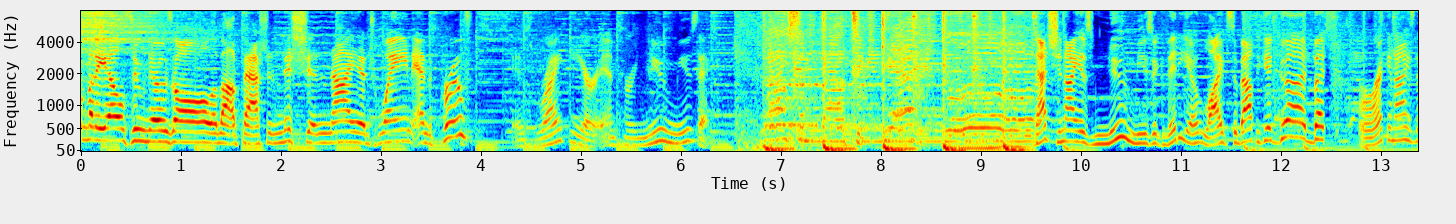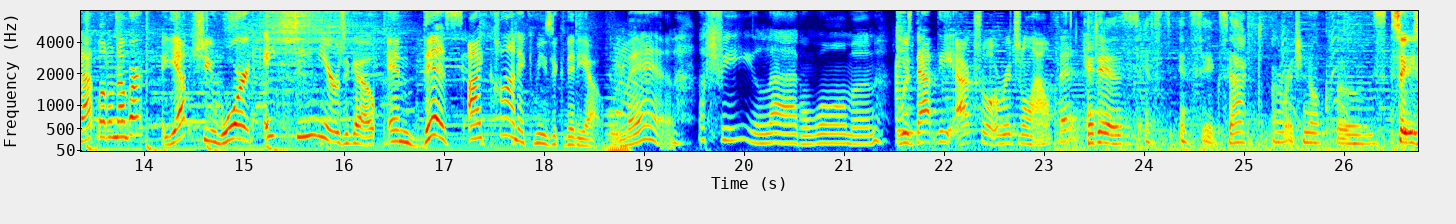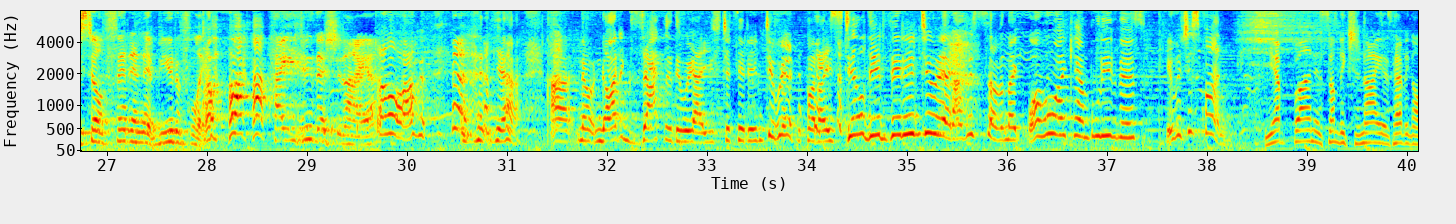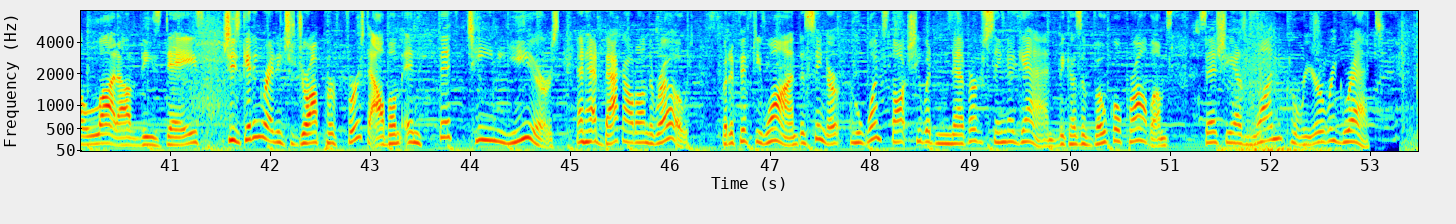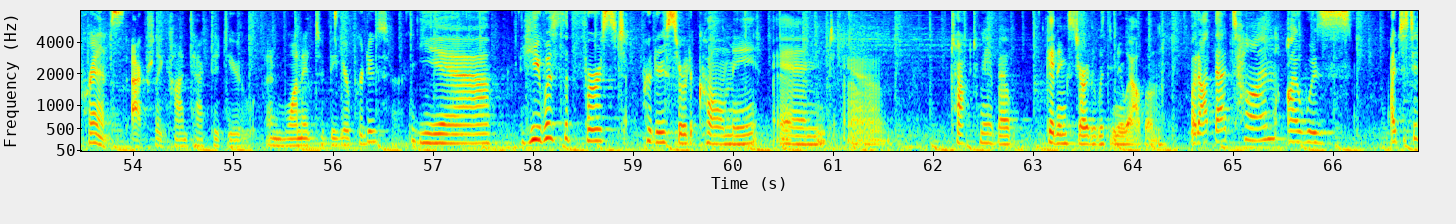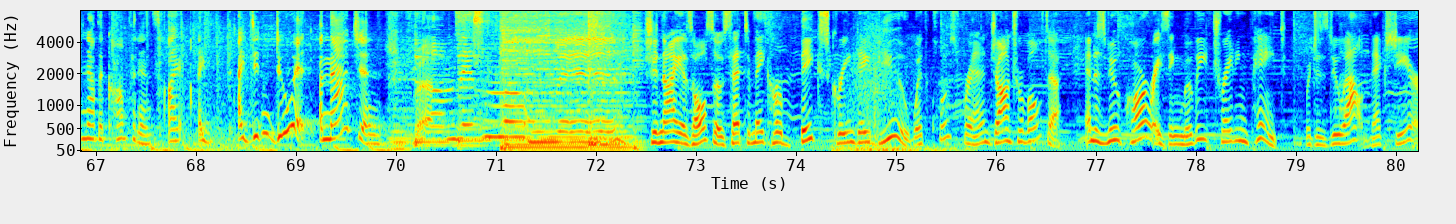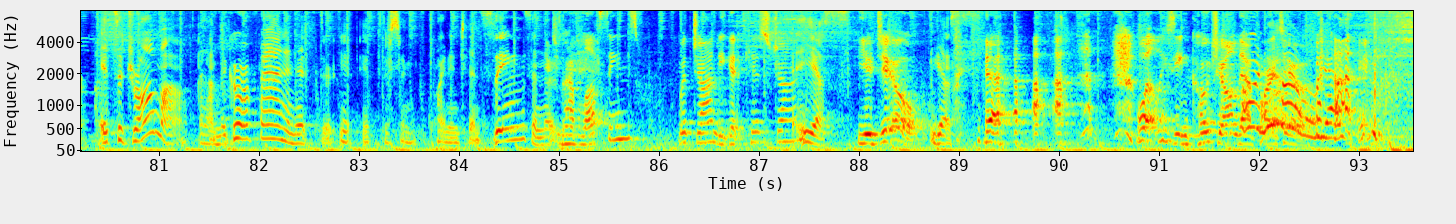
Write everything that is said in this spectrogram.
somebody else who knows all about fashion, Miss Shania Twain, and the proof is right here in her new music. That's Shania's new music video, Life's About to Get Good. But recognize that little number? Yep, she wore it 18 years ago in this iconic music video. Man, I feel like a woman. Was that the actual original outfit? It is. It's it's the exact original clothes. So you still fit in it beautifully. How you do this, Shania? Oh, I, yeah. Uh, no, not exactly the way I used to fit into it, but I still did fit into it. I was so like, whoa, I can't believe this. It was just fun. Yep, fun is something Shania is having a lot of these days. She's getting ready to drop her first album in 15 years and head back out on the road. But at 51, the singer, who once thought she would never sing again because of vocal problems, says she has one career regret. Prince actually contacted you and wanted to be your producer. Yeah, he was the first producer to call me and uh, talk to me about getting started with a new album. But at that time, I was, I just didn't have the confidence. I, I, I didn't do it. Imagine. From this moment. Shania is also set to make her big screen debut with close friend John Travolta in his new car racing movie Trading Paint, which is due out next year. It's a drama, and I'm the girlfriend, and it, there, it, it, there's some quite intense things, and there's. Do you have love scenes with John? Do you get a kiss, John? Yes. You do? Yes. well, at least he can coach you on that Oh, part no, too. yes.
